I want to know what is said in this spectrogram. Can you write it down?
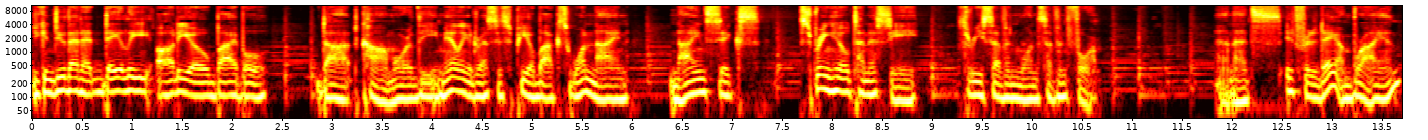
You can do that at dailyaudiobible.com or the mailing address is P.O. Box 1996, Spring Hill, Tennessee 37174. And that's it for today. I'm Brian.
